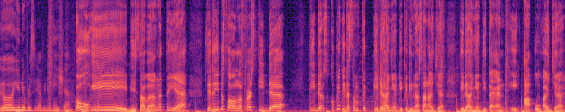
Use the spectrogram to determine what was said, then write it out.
uh, University of Indonesia. Oh, ih, bisa banget tuh ya. Jadi itu soal lovers tidak tidak skupnya tidak sempit tidak hanya di kedinasan aja, tidak hanya di TNI AU aja,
